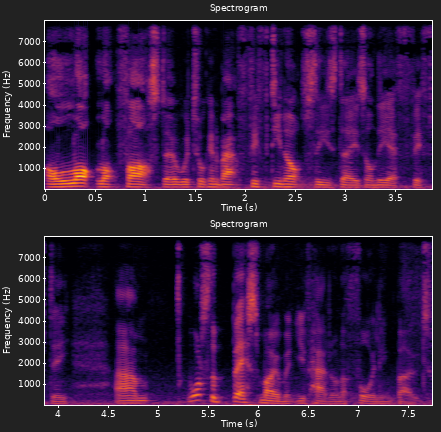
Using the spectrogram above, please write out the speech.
a lot, lot faster, we're talking about 50 knots these days on the F50. Um, what's the best moment you've had on a foiling boat?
